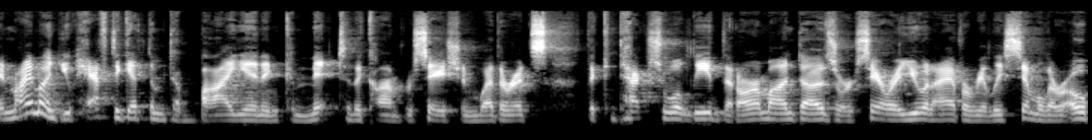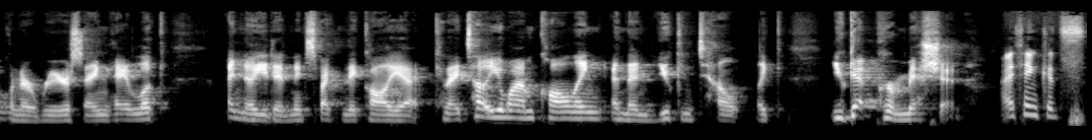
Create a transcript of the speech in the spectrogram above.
in my mind, you have to get them to buy in and commit to the conversation, whether it's the contextual lead that Armand does, or Sarah, you and I have a really similar opener where you're saying, Hey, look, I know you didn't expect me to call yet. Can I tell you why I'm calling? And then you can tell, like, you get permission. I think it's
